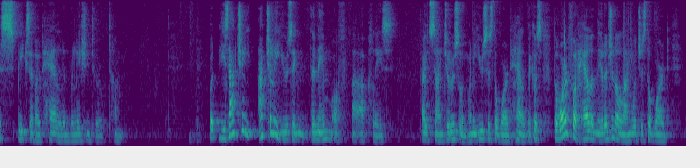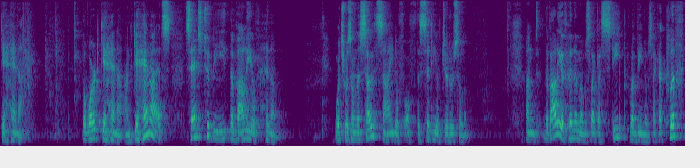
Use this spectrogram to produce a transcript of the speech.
speaks about hell in relation to our tongue. But he's actually, actually using the name of a place outside Jerusalem when he uses the word hell, because the word for hell in the original language is the word Gehenna the word Gehenna. And Gehenna, it's said to be the valley of Hinnom, which was on the south side of, of the city of Jerusalem. And the valley of Hinnom was like a steep ravine, it was like a cliff,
